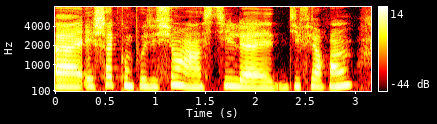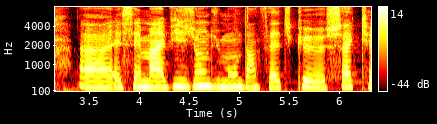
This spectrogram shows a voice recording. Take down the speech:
Euh, et chaque composition a un style euh, différent euh, et c'est ma vision du monde en fait que chaque,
